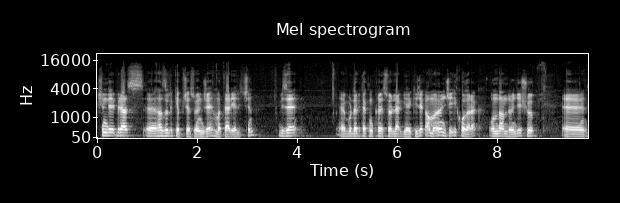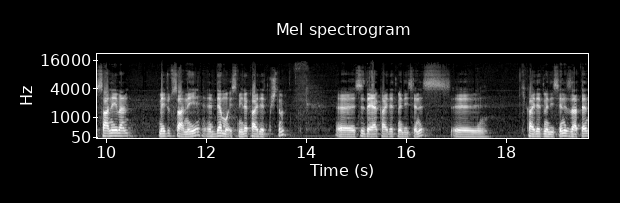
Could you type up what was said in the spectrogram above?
Şimdi biraz e, hazırlık yapacağız önce materyal için. Bize e, burada bir takım klasörler gerekecek ama önce ilk olarak ondan da önce şu e, sahneyi ben mevcut sahneyi e, demo ismiyle kaydetmiştim. E, siz de eğer kaydetmediyseniz e, ki kaydetmediyseniz zaten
